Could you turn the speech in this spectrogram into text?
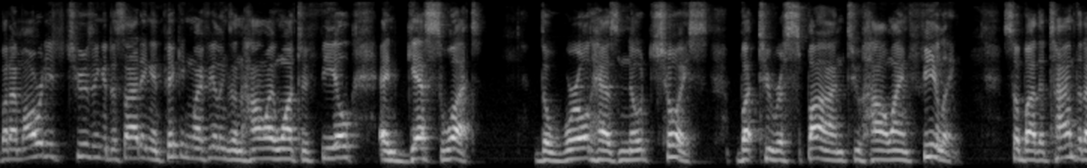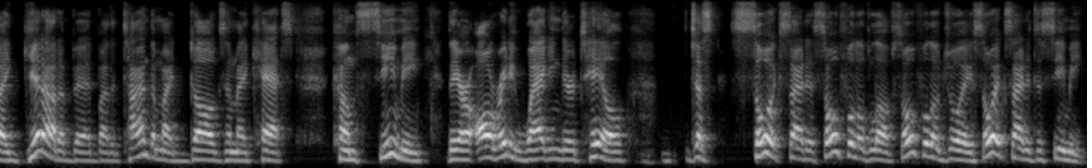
but I'm already choosing and deciding and picking my feelings on how I want to feel. And guess what? The world has no choice but to respond to how I'm feeling. So by the time that I get out of bed, by the time that my dogs and my cats come see me, they are already wagging their tail, just so excited, so full of love, so full of joy, so excited to see me.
